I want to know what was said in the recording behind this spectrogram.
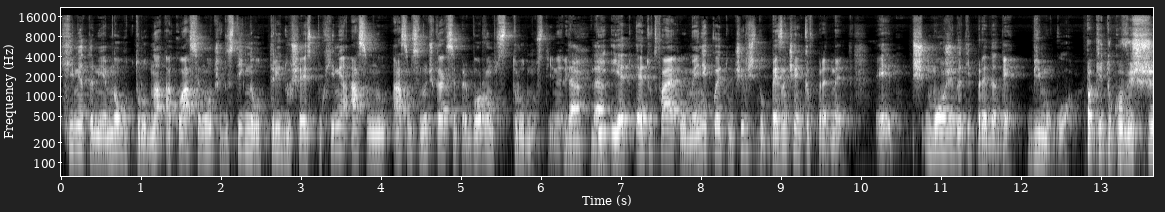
химията ми е много трудна. Ако аз се науча да стигна от 3 до 6 по химия, аз съм, аз съм се научил как се преборвам с трудности. Нали? Да, да. И, и ето, ето това е умение, което училището без значение какъв предмет е, може да ти предаде. Би могло. Пък и тук виж,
